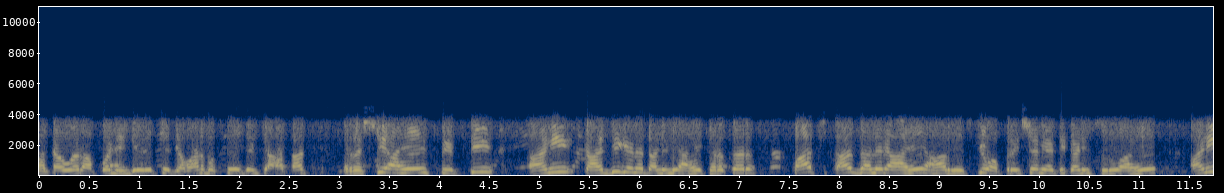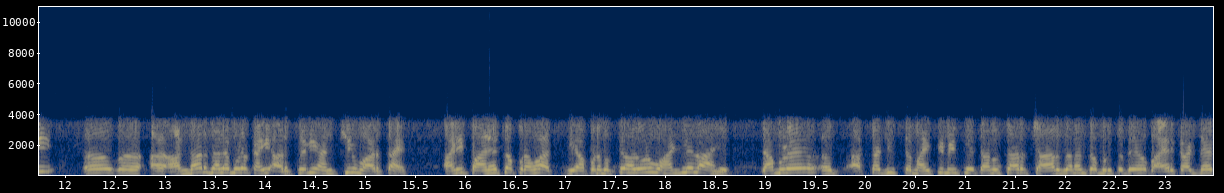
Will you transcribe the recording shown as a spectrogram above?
घाटावर आपण एनडीआरएफचे जवान बघतोय ज्यांच्या हातात रस्सी आहे सेफ्टी आणि काळजी घेण्यात आलेली आहे. खरं तर पाच तास झालेला आहे हा रेस्क्यू ऑपरेशन या ठिकाणी सुरू आहे. आणि अंधार झाल्यामुळे काही अडचणी आणखीन वाढत आहेत आणि पाण्याचा प्रवाह आपण बघतो हळूहळू वाढलेला आहे. त्यामुळे आता जी माहिती मिळते त्यानुसार चार जणांचा मृतदेह बाहेर काढण्यात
